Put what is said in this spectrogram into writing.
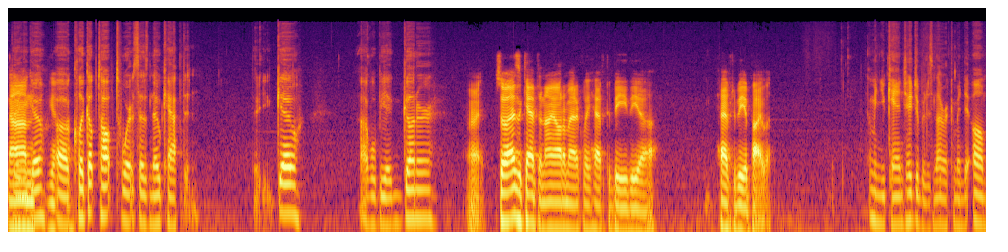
There you go. Yeah. Uh, click up top to where it says no captain. There you go. I will be a gunner. All right. So as a captain, I automatically have to be the uh, have to be a pilot. I mean, you can change it, but it's not recommended. Um,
